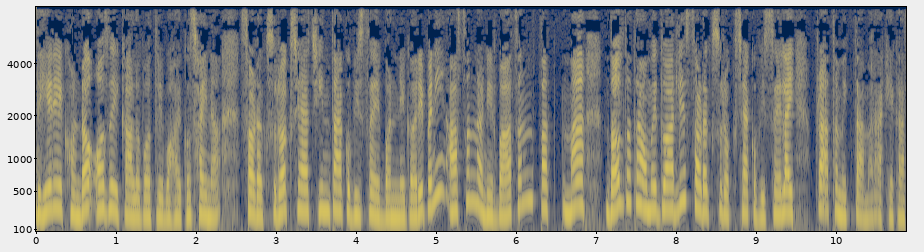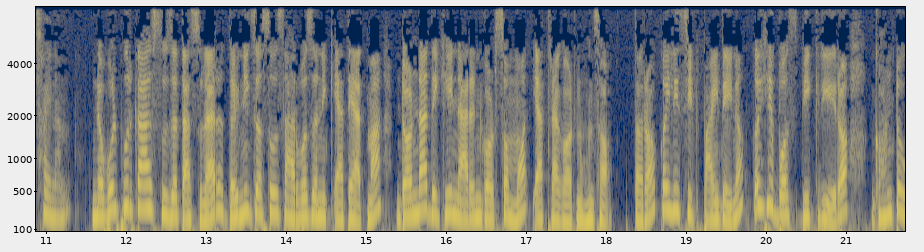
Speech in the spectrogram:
धेरै खण्ड अझै कालोपत्रे भएको छैन। सड़क सुरक्षा चिन्ताको विषय बन्ने गरे पनि आसन्न निर्वाचनमा दल तथा उम्मेद्वारले सड़क सुरक्षाको विषयलाई प्राथमिक प्राथमिकतामा राखेका छैनन्। नवलपुरका सुजता सुनार दैनिक जसो सार्वजनिक यातायातमा डण्डादेखि नारायणगढ़सम्म यात्रा गर्नुहुन्छ। तर कहिले सीट पाइँदैन कहिले बस बिग्रिएर घण्टौ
